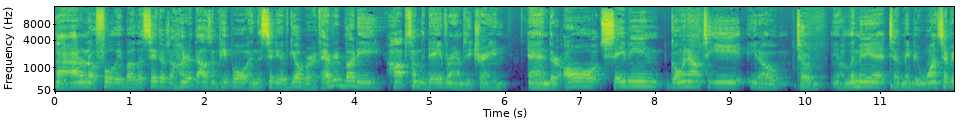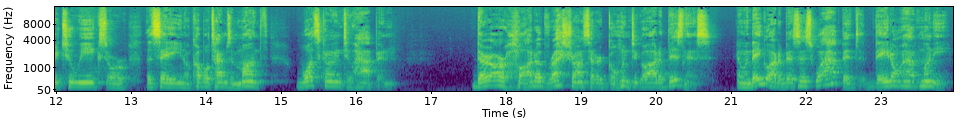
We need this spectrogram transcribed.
I don't know fully, but let's say there's 100,000 people in the city of Gilbert. If everybody hops on the Dave Ramsey train and they're all saving, going out to eat, you know, to you know, limiting it to maybe once every two weeks or let's say, you know, a couple times a month, what's going to happen? There are a lot of restaurants that are going to go out of business. And when they go out of business, what happens? They don't have money.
